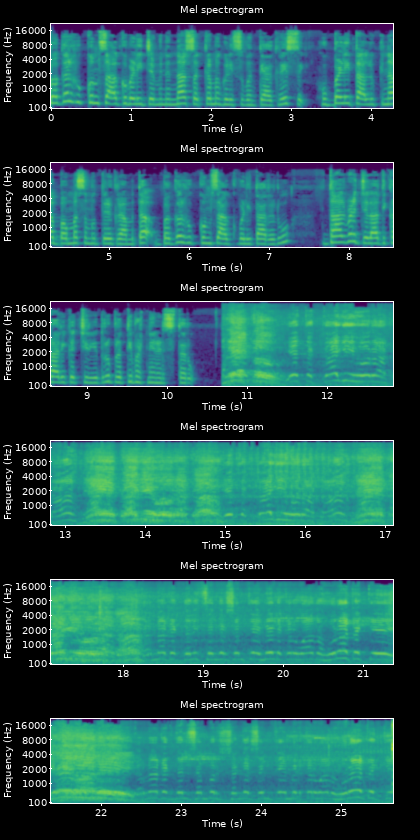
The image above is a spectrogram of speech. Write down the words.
ಬಗರ್ ಹುಕುಂ ಸಾಗುವಳಿ ಜಮೀನನ್ನ ಸಕ್ರಮಗೊಳಿಸುವಂತೆ ಆಗ್ರಹಿಸಿ ಹುಬ್ಬಳ್ಳಿ ತಾಲೂಕಿನ ಬೊಮ್ಮಸಮುದ್ರ ಗ್ರಾಮದ ಬಗರ್ ಹುಕುಂ ಸಾಗುವಳಿದಾರರು ಧಾರವಾಡ ಜಿಲ್ಲಾಧಿಕಾರಿ ಕಚೇರಿ ಎದುರು ಪ್ರತಿಭಟನೆ ನಡೆಸಿದರು. ಏತಕ್ಕಾಗಿ ಹೋರಾಟ? ನ್ಯಾಯಕ್ಕಾಗಿ ಹೋರಾಟ? ಏತಕ್ಕಾಗಿ ಹೋರಾಟ? ನ್ಯಾಯಕ್ಕಾಗಿ ಹೋರಾಟ? ಕರ್ನಾಟಕ ದಲಿತ ಸಂಘರ್ಷ ಸಮಿತಿ ಅಂಬೇಡ್ಕರ್ವಾದ ಹೋರಾಟಕ್ಕೆ? ಕರ್ನಾಟಕ ದಲಿತ ಸಂಘರ್ಷ ಸಂಘರ್ಷ ಸಮಿತಿ ಅಂಬೇಡ್ಕರ್ವಾದ ಹೋರಾಟಕ್ಕೆ?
